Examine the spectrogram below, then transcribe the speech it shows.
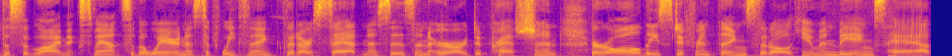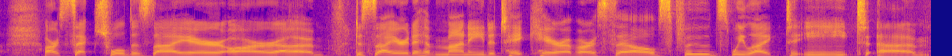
the sublime expanse of awareness if we think that our sadness isn't or our depression or all these different things that all human beings have. Our sexual desire, our um, desire to have money to take care of ourselves, foods we like to eat, um,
